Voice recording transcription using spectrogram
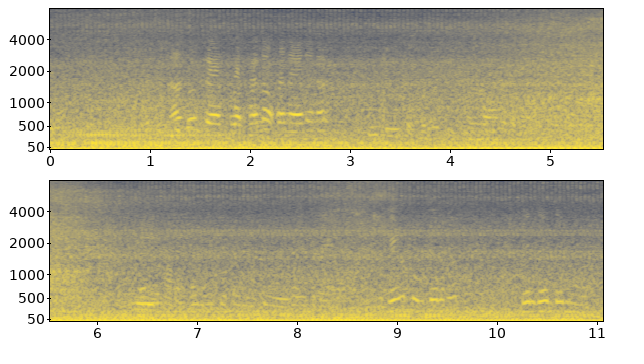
รถเราต้องแซงตรวจภายนอกภายในด้วยนะนี่ครับตรงนี้จะต้องมีที่มือให้แสดงโอเคครับผมเชิญนะครับเชิญเชิญเชิญมา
